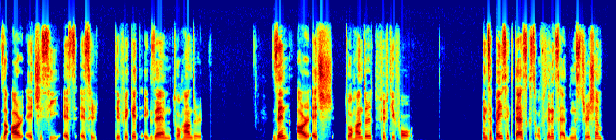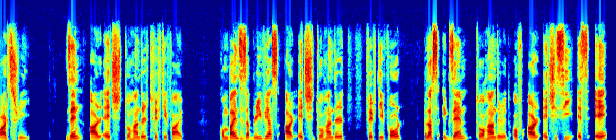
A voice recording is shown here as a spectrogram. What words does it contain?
the RHCSA certificate exam 200. Then RH254 in the basic tasks of Linux administration part 3. Then RH255 combines the previous RH254 plus exam 200 of RHCSA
